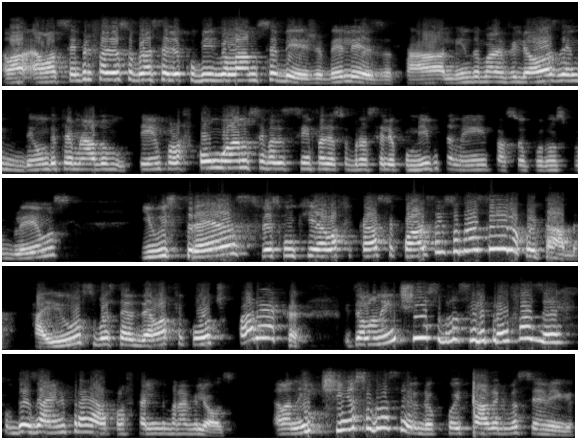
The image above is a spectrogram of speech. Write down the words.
Ela, ela, sempre fazia sobrancelha comigo lá no CBJ, beleza, tá linda, maravilhosa. Em um determinado tempo, ela ficou um ano sem fazer, sem fazer sobrancelha comigo, também passou por uns problemas. E o estresse fez com que ela ficasse quase sem sobrancelha, coitada. Caiu a sobrancelha dela, ficou tipo careca. Então ela nem tinha sobrancelha para eu fazer o design para ela, para ela ficar linda, maravilhosa. Ela nem tinha sobrancelha, coitada de você, amiga.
